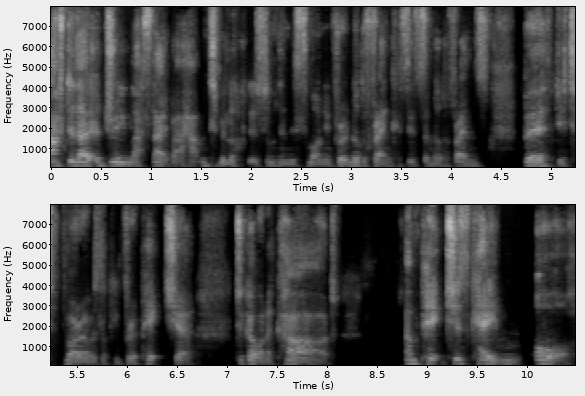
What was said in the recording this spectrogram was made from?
after that a dream last night, but I happened to be looking at something this morning for another friend because it's another friend's birthday tomorrow. I was looking for a picture to go on a card, and pictures came up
